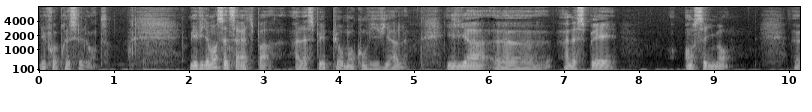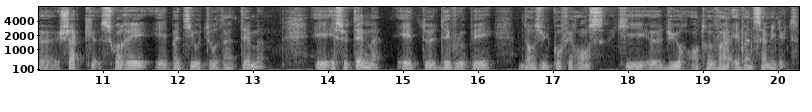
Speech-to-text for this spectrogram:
les fois précédentes. Mais évidemment, ça ne s'arrête pas à l'aspect purement convivial. Il y a euh, un aspect enseignement. chaque soirée est bâtie autour d'un thème et ce thème est euh, développé dans une conférence qui euh, dure entre 20 et 25 minutes.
